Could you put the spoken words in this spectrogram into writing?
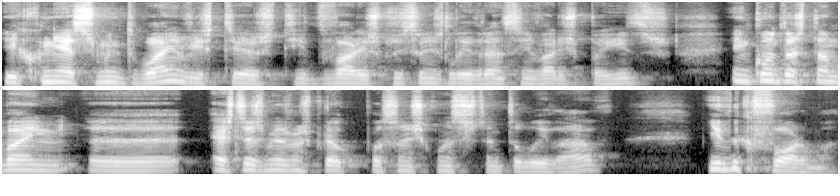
e conheces muito bem, visto teres tido várias posições de liderança em vários países, encontras também uh, estas mesmas preocupações com a sustentabilidade? E de que forma?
